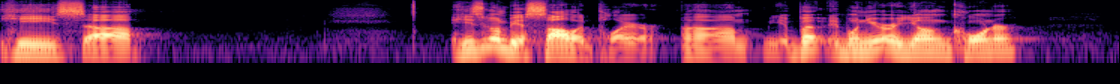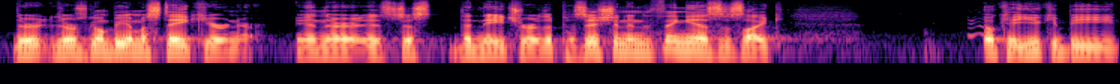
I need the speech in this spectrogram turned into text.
he's uh, he's going to be a solid player. Um, but when you're a young corner, there, there's going to be a mistake here and there, and there it's just the nature of the position. And the thing is, is like, okay, you could be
